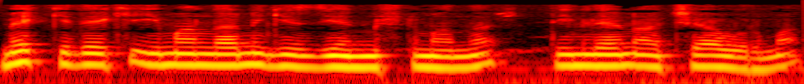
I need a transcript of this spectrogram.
Mekke'deki imanlarını gizleyen Müslümanlar dinlerini açığa vurma,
